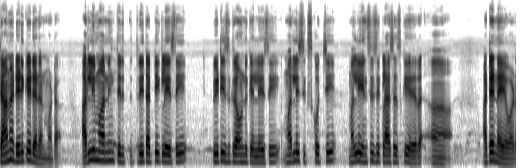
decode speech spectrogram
చాలా డెడికేటెడ్ అనమాట అర్లీ మార్నింగ్ త్రీ త్రీ థర్టీకి లేచి పీటీసీ గ్రౌండ్కి వెళ్ళేసి మళ్ళీ సిక్స్కి వచ్చి మళ్ళీ ఎన్సీసీ క్లాసెస్కి అటెండ్ అయ్యేవాడు.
